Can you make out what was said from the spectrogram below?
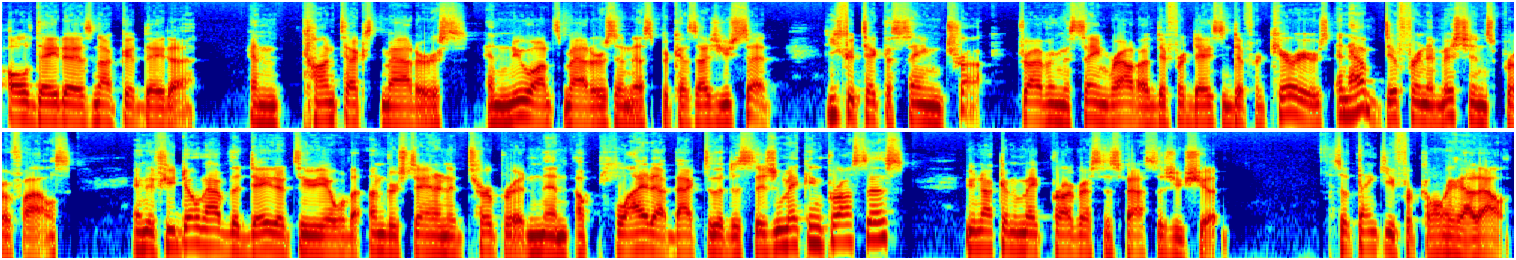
all data is not good data, and context matters and nuance matters in this because, as you said, you could take the same truck driving the same route on different days and different carriers and have different emissions profiles. And if you don't have the data to be able to understand and interpret and then apply that back to the decision making process, you're not going to make progress as fast as you should. So thank you for calling that out.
